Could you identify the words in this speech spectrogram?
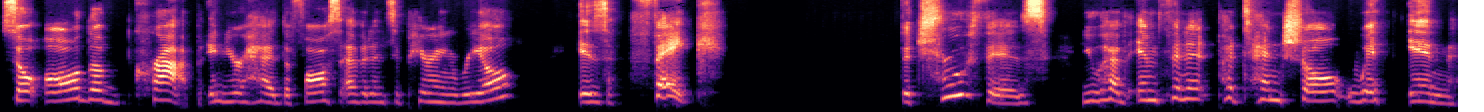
So, all the crap in your head, the false evidence appearing real, is fake. The truth is, you have infinite potential within.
